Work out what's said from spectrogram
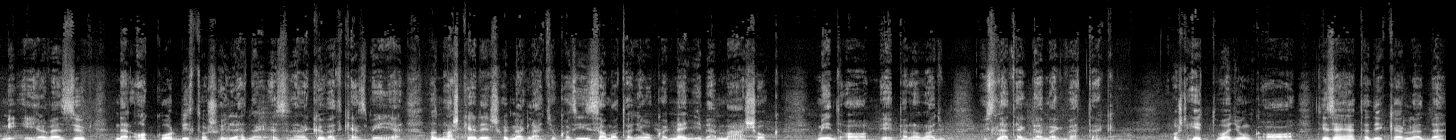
mi élvezzük, mert akkor biztos, hogy lenne ez a következménye. Az más kérdés, hogy meglátjuk az izzamantanyagok, hogy mennyiben mások, mint a, éppen a nagy üzletekben megvettek. Most itt vagyunk a 17. kerületben,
